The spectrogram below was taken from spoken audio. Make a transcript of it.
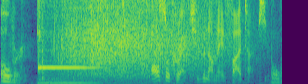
Over. Also correct. She's been nominated five times. Oh.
